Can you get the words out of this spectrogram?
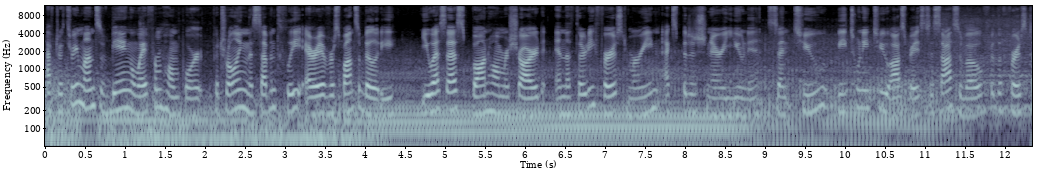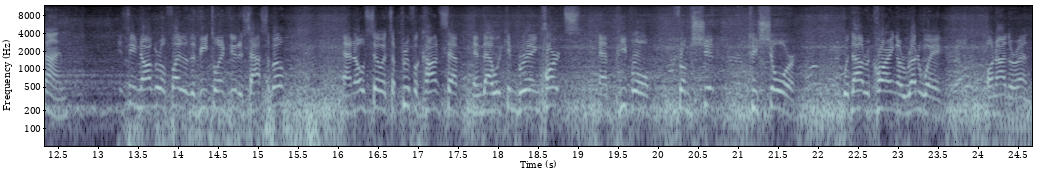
After three months of being away from Homeport, patrolling the 7th Fleet Area of Responsibility, USS Bonhomme Richard and the 31st Marine Expeditionary Unit sent two V 22 Ospreys to Sasebo for the first time. It's the inaugural flight of the V 22 to Sasebo, and also it's a proof of concept in that we can bring parts and people from ship to shore without requiring a runway on either end.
